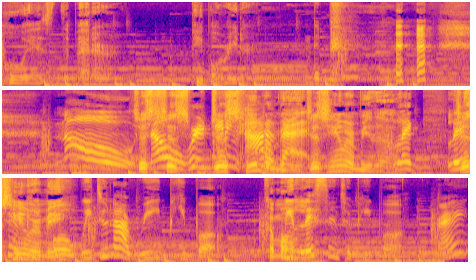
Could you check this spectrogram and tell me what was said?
who is the better people reader? no, just, no, just, we're getting just humor out of me. that. Just humor me though. Like, listen, just humor people, me. we do not read people. Come on, we listen to people, right?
